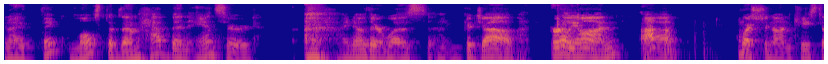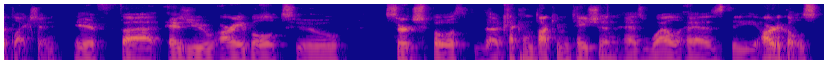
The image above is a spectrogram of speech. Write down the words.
And I think most of them have been answered. I know there was a good job early on. Uh, Awesome. Uh, question on case deflection. If uh, as you are able to search both the technical documentation as well as the articles,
